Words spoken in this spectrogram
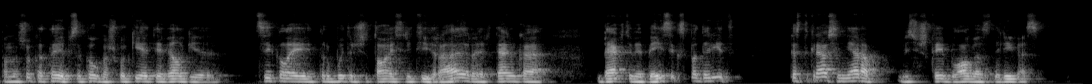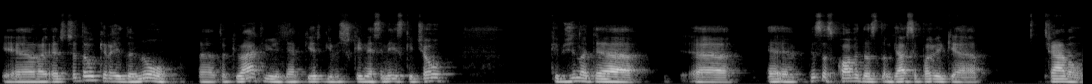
Panašu, kad taip. Sakau, kažkokie tie vėlgi ciklai turbūt ir šitoje srityje yra ir, ir tenka back to the basics padaryti, kas tikriausiai nėra visiškai blogas dalykas. Ir, ir čia daug yra įdomių e, tokių atvejų, netgi irgi visiškai neseniai skaičiau. Kaip žinote, e, e, visas COVID daugiausiai paveikė travel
